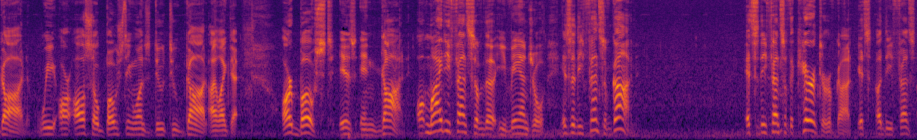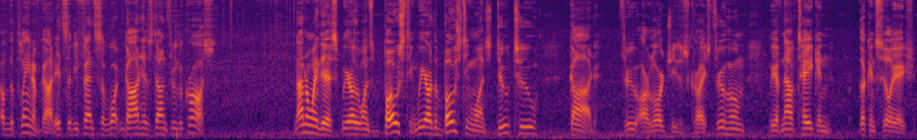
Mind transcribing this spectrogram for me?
God. We are also boasting ones due to God. I like that. Our boast is in God. My defense of the evangel is a defense of God. It's a defense of the character of God. It's a defense of the plan of God. It's a defense of what God has done through the cross. Not only this, we are the ones boasting. We are the boasting ones due to God through our Lord Jesus Christ, through whom we have now taken the conciliation.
